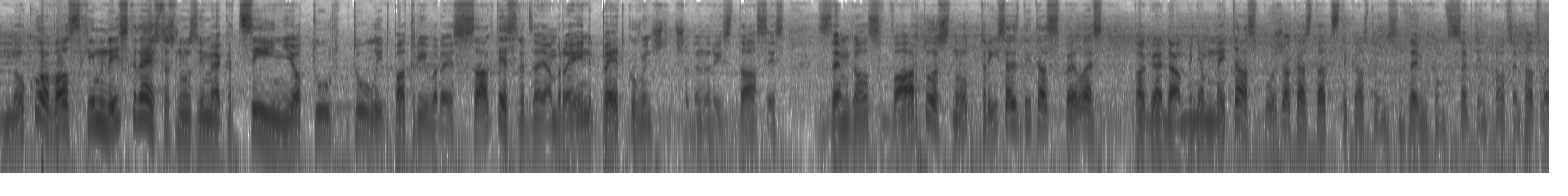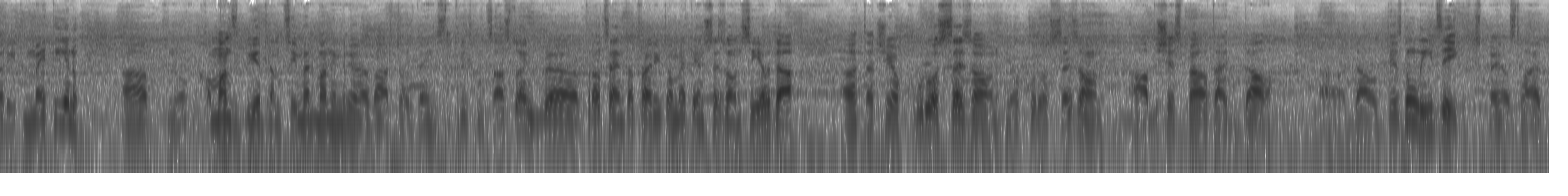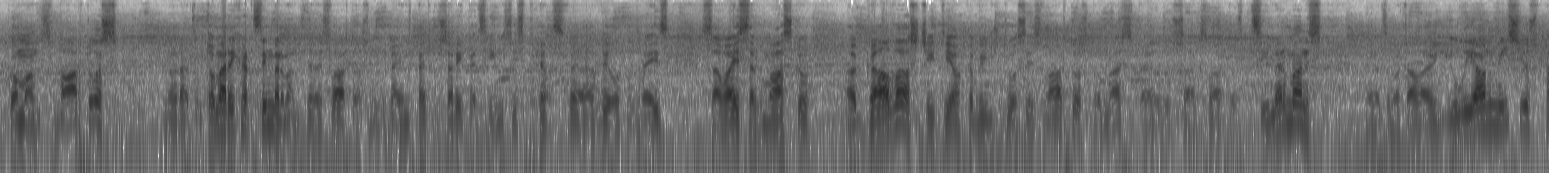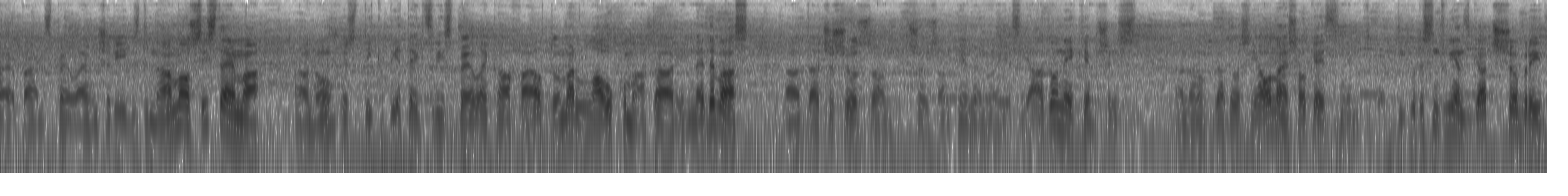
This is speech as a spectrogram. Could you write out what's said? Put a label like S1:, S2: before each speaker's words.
S1: Nu, ko valsts himna izskanējusi, tas nozīmē, ka cīņa jau tur tūlīt pat arī varēs sākties. Redzējām Reini Petku, viņš šodien arī stāsies zemgals vārtos. Nu, trīs aizdītās spēlēs pagaidām viņam netā spožākā statistika 89,7% atvairītu metienu. Uh, nu, komandas biedram Cimermanim ir vārtos 93,8% atvairīto metienu sezonas ievadā. Uh, taču jau kuro sezonu, jau kuro sezonu abi šie spēlētāji dala dala diezgan līdzīgu spēles laiku komandas vārtos. Nu, redzam, tomēr Rihards Zimmermans devies vārtos, un Reinis Petkus arī pēc himnas izspēles vilka uzreiz savu aizsargu masku galvā. Šķita jau, ka viņš dosies vārtos, tomēr spēli uzsāks vārtos Zimmermanis. Redzam, tā lai Juliānu Misjus pērn spēlē, viņš ir Rīgas Dinamo sistēmā. Nu, es tika pieteikts arī spēlē KHL, tomēr laukumā tā arī nedavās. Taču šo zonu, šo zonu pievienojies Jāgauniekiem šis nu, gados jaunais hokejs, viņam tikai 21 gads šobrīd.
